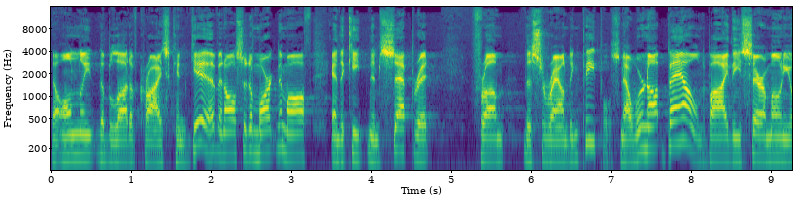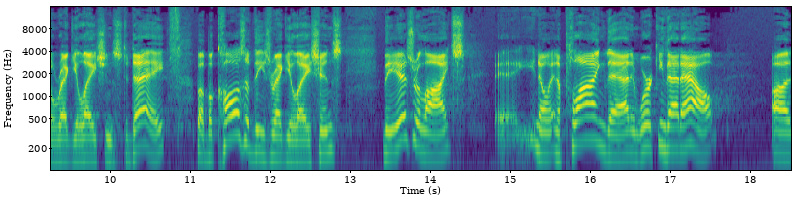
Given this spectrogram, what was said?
that only the blood of Christ can give, and also to mark them off and to keep them separate from the surrounding peoples. Now, we're not bound by these ceremonial regulations today, but because of these regulations, the Israelites, eh, you know, in applying that and working that out, uh,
